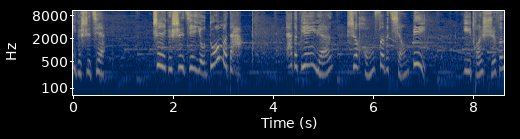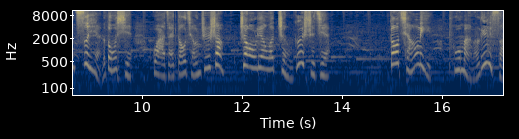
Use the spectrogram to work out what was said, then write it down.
一个世界。这个世界有多么大？它的边缘。是红色的墙壁，一团十分刺眼的东西挂在高墙之上，照亮了整个世界。高墙里铺满了绿色，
